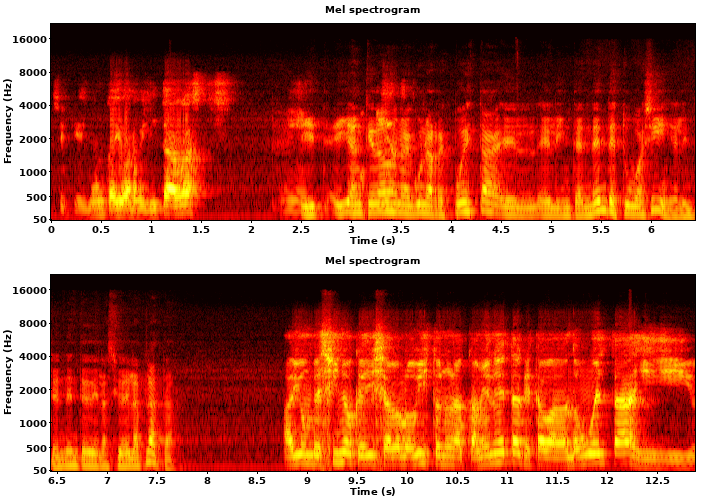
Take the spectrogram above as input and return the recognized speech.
así que nunca iban a habilitarlas. ¿Y, han quedado en alguna respuesta? El, intendente estuvo allí, el intendente de la ciudad de La Plata. Hay un vecino que dice haberlo visto en una camioneta que estaba dando vueltas y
